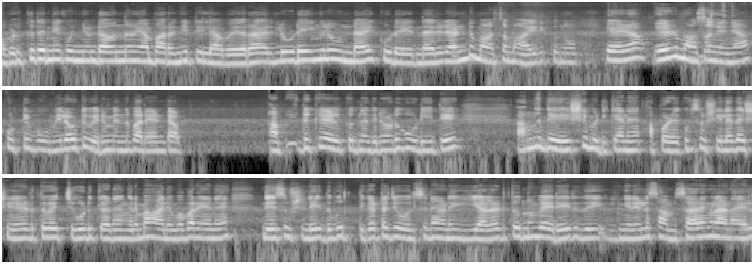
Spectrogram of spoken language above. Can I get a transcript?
അവൾക്ക് തന്നെ കുഞ്ഞുണ്ടാവുമെന്ന് ഞാൻ പറഞ്ഞിട്ടില്ല. വേറെ ആരിലൂടെയെങ്കിലും ഉണ്ടായിക്കൂടെ? എന്തായാലും രണ്ട് മാസമായിരിക്കുന്നു ഏഴാം ഏഴ് മാസം കഴിഞ്ഞാൽ കുട്ടി ഭൂമിയിലോട്ട് വരും എന്ന് പറയണ്ട. അപ്പം ഇത് കേൾക്കുന്നതിനോട് കൂടിയിട്ട് അങ്ങ് ദേഷ്യം പിടിക്കാണ്. അപ്പോഴേക്കും സുശീല ദക്ഷിണ എടുത്ത് വെച്ച് കൊടുക്കുകയാണ് അങ്ങനെ ഭാനുമ പറയണേ ദേ സുശീല ഇത് വൃത്തികെട്ട ജോത്സ്യനാണ്. ഇയാളടുത്തൊന്നും വരരുത്. ഇങ്ങനെയുള്ള സംസാരങ്ങളാണ് അയാൾ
